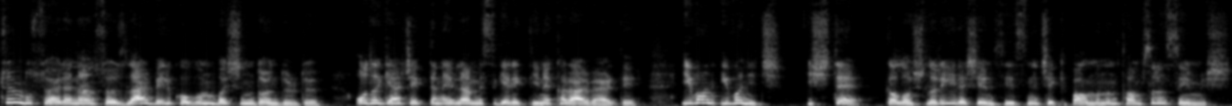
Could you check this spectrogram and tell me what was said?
Tüm bu söylenen sözler Belikov'un başını döndürdü. O da gerçekten evlenmesi gerektiğine karar verdi. Ivan Ivaniç, işte galoşları ile şemsiyesini çekip almanın tam sırasıymış,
